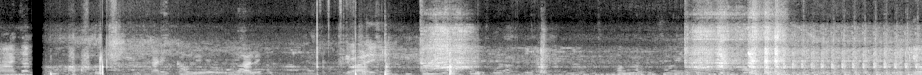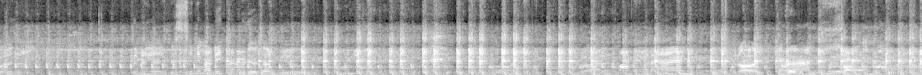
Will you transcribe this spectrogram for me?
गावलेली आहे. निघाले. दिवाळी किंवा तुम्ही घ्यायचे सिनेमा व्हिडिओचा view Roll, camera, and song.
